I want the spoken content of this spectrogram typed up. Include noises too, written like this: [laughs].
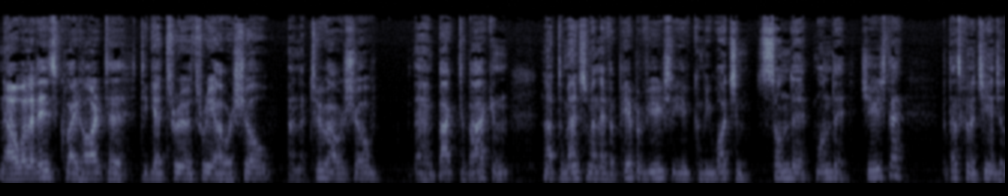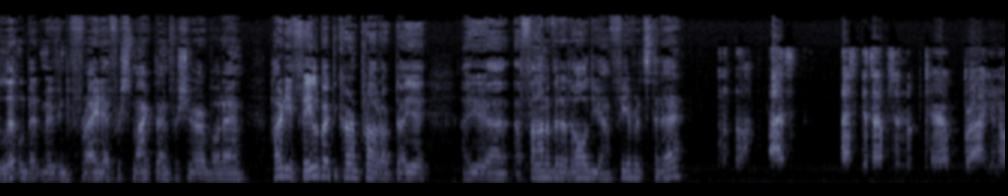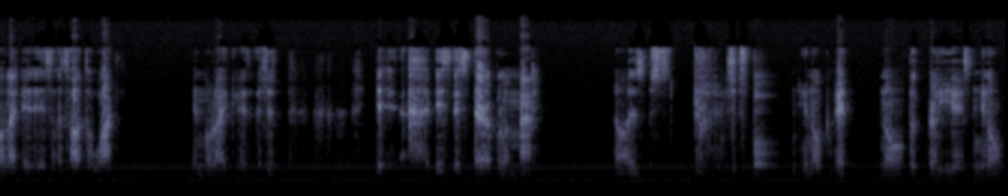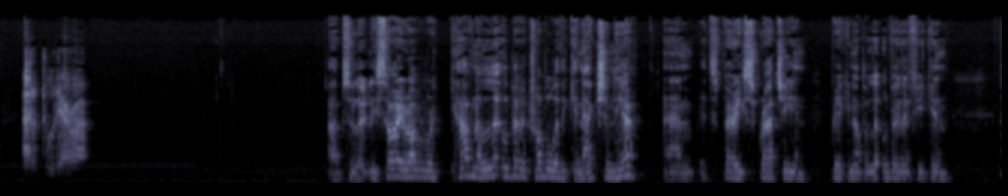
No, well, it is quite hard to, to get through a three hour show and a two hour show um, back to back, and not to mention when they have a pay per view, so you can be watching Sunday, Monday, Tuesday. But that's going to change a little bit moving to Friday for SmackDown for sure. But um, how do you feel about the current product? Are you are you a, a fan of it at all? Do you have favourites today? I, I think it's absolutely terrible, bruh. You know, like it, it's it's hard to watch. You know, like it, it's just it, it's it's terrible mad. You know, it's it's, just boring, you know compared you know the early years you know attitude era. Absolutely. Sorry, Robert, we're having a little bit of trouble with the connection here. Um, it's very scratchy and breaking up a little bit. If you can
